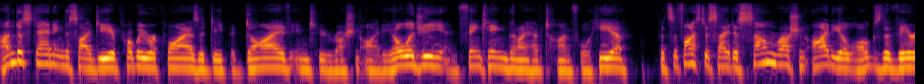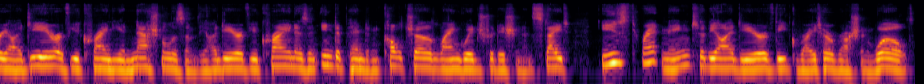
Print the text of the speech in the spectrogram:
Understanding this idea probably requires a deeper dive into Russian ideology and thinking than I have time for here. But suffice to say, to some Russian ideologues, the very idea of Ukrainian nationalism, the idea of Ukraine as an independent culture, language, tradition, and state, is threatening to the idea of the greater Russian world.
